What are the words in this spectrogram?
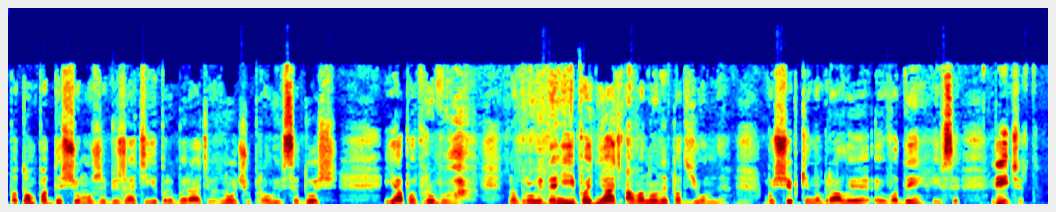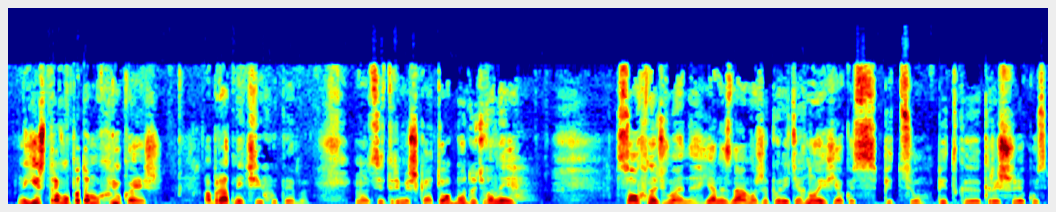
Потім під дощом уже біжати її прибирати. Ночі пролився дощ. Я попробувала на другий день її підняти, а воно не підйомне. Бо щепки набрали е, води і все. Річард, не їж траву, потім хрюкаєш. Обратний чих у тебе. Ну, ці три мішка. То будуть вони сохнуть в мене. Я не знаю, може перетягну їх якось під цю, під е, кришу якусь,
